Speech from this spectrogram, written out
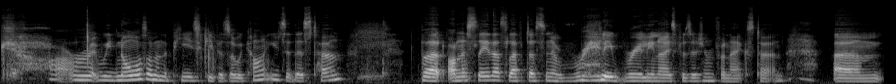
can't, we normal summon the Peacekeeper, so we can't use it this turn. But honestly, that's left us in a really, really nice position for next turn. Um,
